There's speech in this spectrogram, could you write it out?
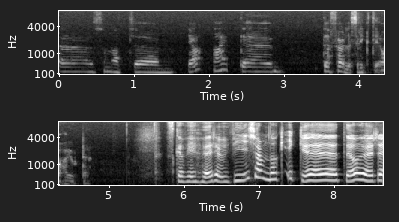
Uh, sånn at uh, Ja, nei, det, det, føles riktig å ha gjort det. Skal vi høre? Vi kommer nok ikke til å høre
